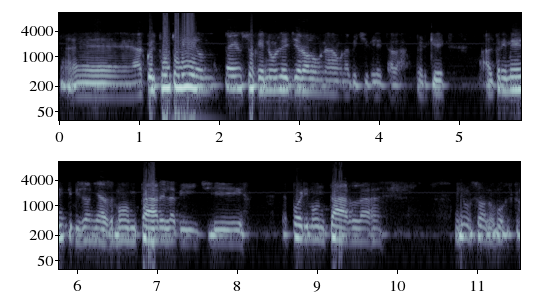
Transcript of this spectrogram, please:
eh, a quel punto lì penso che non leggerò una, una, bicicletta là, perché altrimenti bisogna smontare la bici e poi rimontarla e non sono molto.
